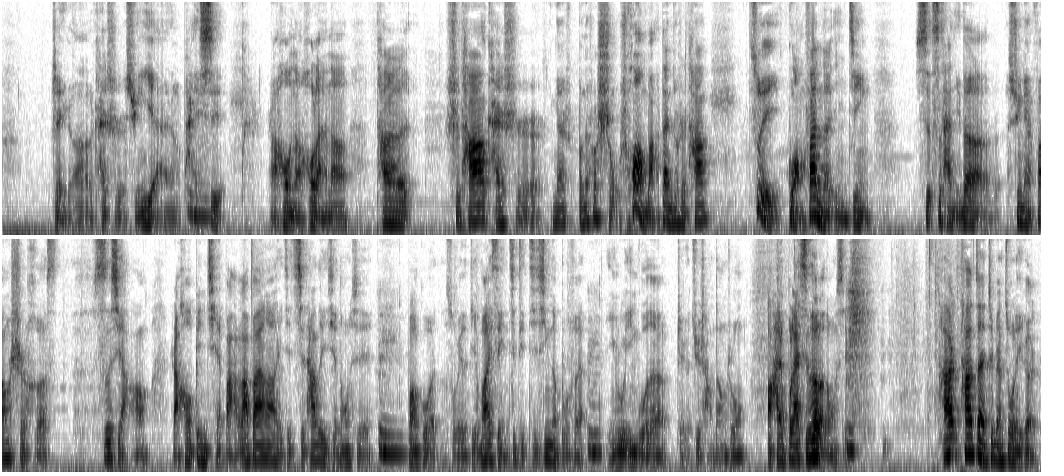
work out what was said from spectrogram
这个开始巡演排戏。然后呢，后来呢，他是他开始，应该是不能说首创吧，但就是他最广泛的引进斯斯坦尼的训练方式和思思想，然后并且把拉班啊以及其他的一些东西，嗯。包括所谓的 devising 集体即兴的部分，嗯。引入英国的这个剧场当中。啊，还有布莱希特的东西，他他在这边做了一个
